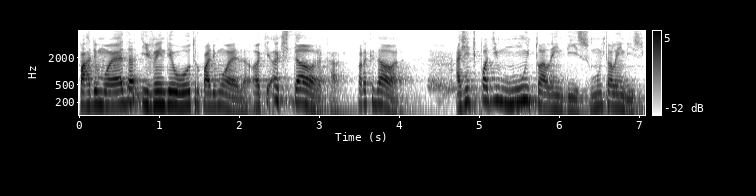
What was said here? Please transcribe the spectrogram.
par de moeda e vender outro par de moeda. Olha que, olha que da hora, cara. Olha que da hora. A gente pode ir muito além disso, muito além disso.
